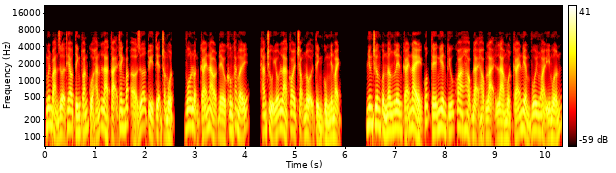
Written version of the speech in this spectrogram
Nguyên bản dựa theo tính toán của hắn là tại thanh bắc ở giữa tùy tiện chọn một, vô luận cái nào đều không khác mấy, hắn chủ yếu là coi trọng nội tình cùng nhân mạch. Nhưng trương còn nâng lên cái này quốc tế nghiên cứu khoa học đại học lại là một cái niềm vui ngoài ý muốn.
